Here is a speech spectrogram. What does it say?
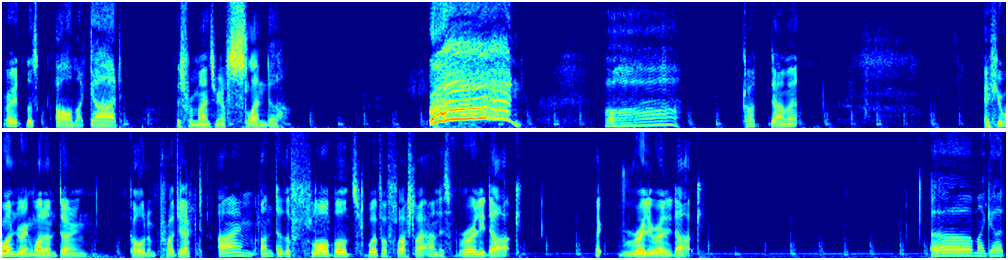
Right, let's. Oh my god. This reminds me of Slender. Run! Oh, god damn it. If you're wondering what I'm doing, Golden Project, I'm under the floorboards with a flashlight and it's really dark. Like, really, really dark. Oh my god.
